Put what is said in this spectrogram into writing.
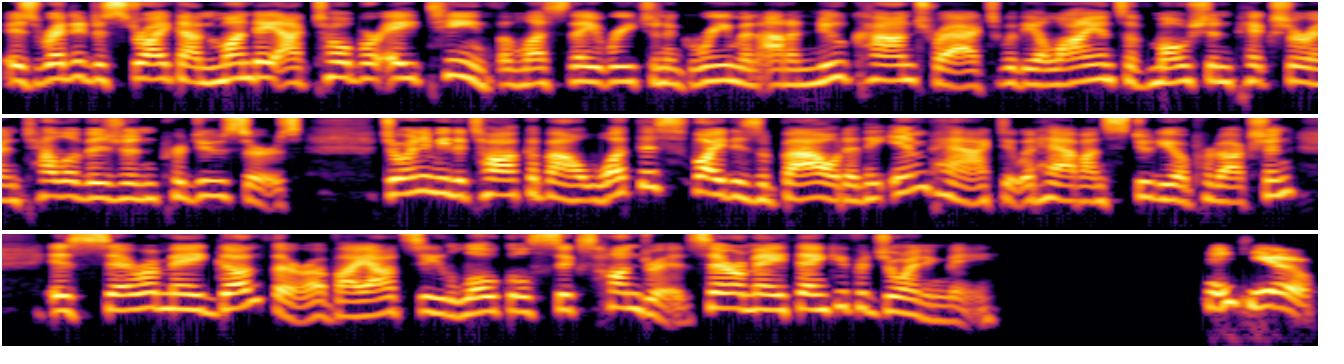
is ready to strike on Monday, October 18th, unless they reach an agreement on a new contract with the Alliance of Motion Picture and Television Producers. Joining me to talk about what this fight is about and the impact it would have on studio production is Sarah Mae Gunther of IATSE Local 600. Sarah Mae, thank you for joining me. Thank you.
